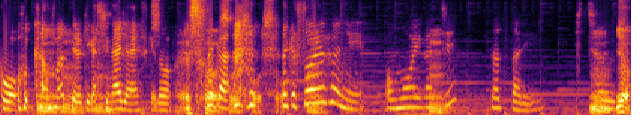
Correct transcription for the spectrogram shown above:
こう頑張ってる気がしないじゃないですけど。なんかそういうふうに思いがち、だったりしちゃううん。いや。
